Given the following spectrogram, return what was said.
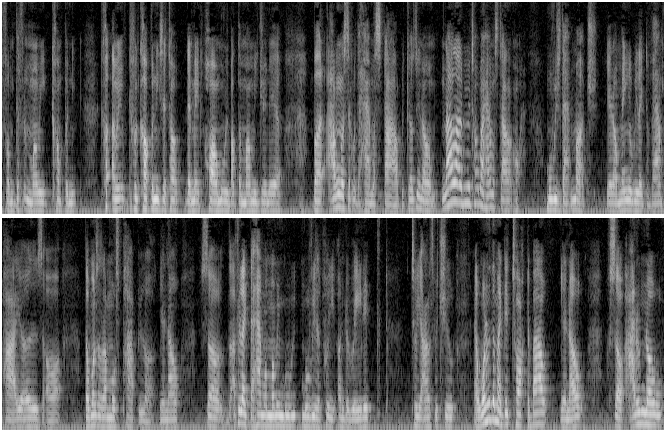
from different mummy company. Co- I mean, different companies that talk that make horror movies about the mummy genre. But I want to stick with the Hammer style because you know not a lot of people talk about Hammer style movies that much. You know, mainly be like the vampires or the ones that are most popular. You know, so I feel like the Hammer mummy movie, movies are pretty underrated. To be honest with you, and one of them I did talked about. You know, so I don't know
